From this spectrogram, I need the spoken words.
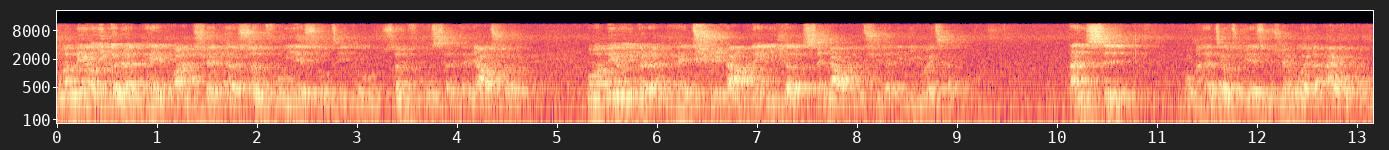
我们没有一个人可以完全的顺服耶稣基督，顺服神的要求。我们没有一个人可以去到每一个神要我们去的尼尼微城。但是，我们的救主耶稣却为了爱我们，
